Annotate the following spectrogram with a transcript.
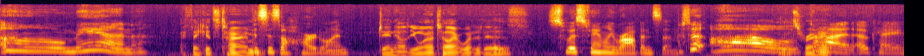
Oh man. I think it's time. This is a hard one. Danielle, do you want to tell her what it is? Swiss Family Robinson. So- oh That's right. God. Okay.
